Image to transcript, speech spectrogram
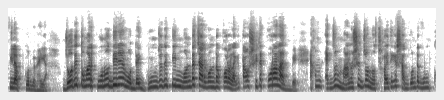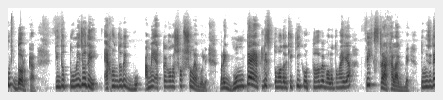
ফিল আপ করবে ভাইয়া। যদি তোমার কোনো দিনের মধ্যে ঘুম যদি তিন ঘণ্টা, চার ঘণ্টা করা লাগে, তাও সেটা করা লাগবে। এখন একজন মানুষের জন্য ছয় থেকে সাত ঘণ্টা ঘুম খুব দরকার। কিন্তু তুমি যদি, এখন যদি আমি একটা কথা সবসময় বলি মানে ঘুমটা অ্যাটলিস্ট তোমাদেরকে কি করতে হবে বলো তো ভাইয়া? ফিক্সড রাখা লাগবে। তুমি যদি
